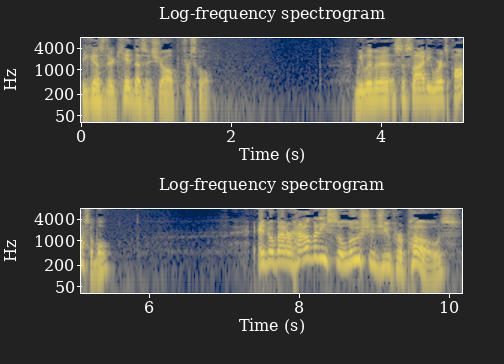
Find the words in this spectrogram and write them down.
because their kid doesn't show up for school? We live in a society where it's possible. And no matter how many solutions you propose,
